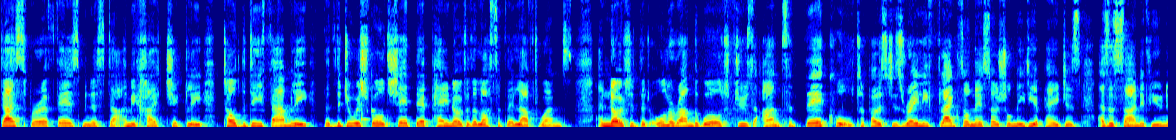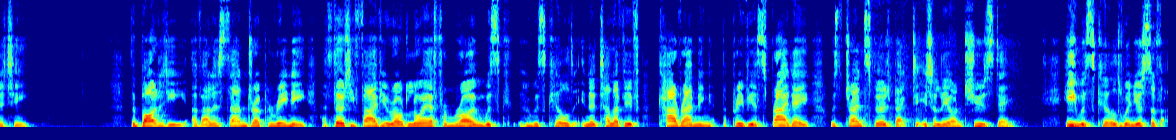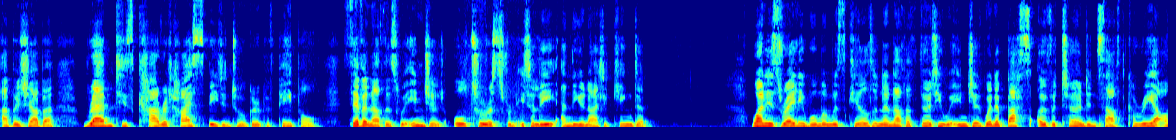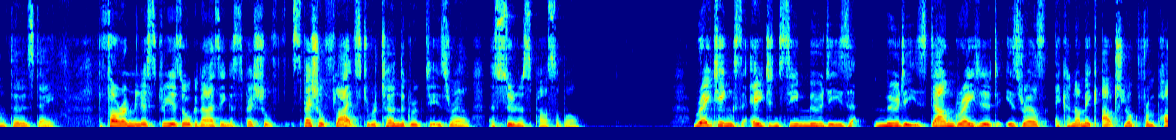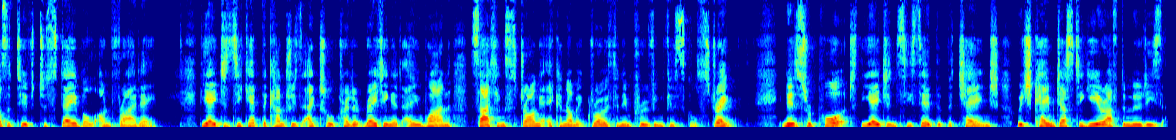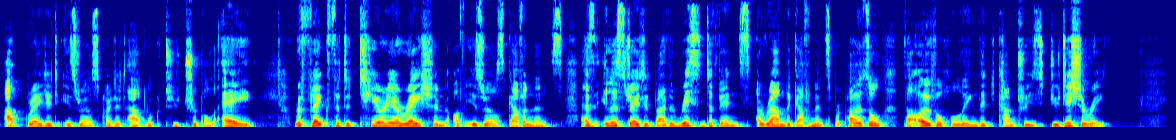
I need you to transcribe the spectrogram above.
Diaspora Affairs Minister Amichai Chikli told the Dee family that the Jewish world shared their pain over the loss of their loved ones and noted that all around the world Jews answered their call to post Israeli flags on their social media pages as a sign of unity. The body of Alessandro Parini, a 35 year old lawyer from Rome was, who was killed in a Tel Aviv car ramming the previous Friday, was transferred back to Italy on Tuesday. He was killed when Yusuf Abu Jaber rammed his car at high speed into a group of people. Seven others were injured, all tourists from Italy and the United Kingdom. One Israeli woman was killed and another 30 were injured when a bus overturned in South Korea on Thursday. The Foreign Ministry is organising a special, special flights to return the group to Israel as soon as possible. Ratings agency Moody's, Moody's downgraded Israel's economic outlook from positive to stable on Friday. The agency kept the country's actual credit rating at A1, citing strong economic growth and improving fiscal strength. In its report, the agency said that the change, which came just a year after Moody's upgraded Israel's credit outlook to AAA, reflects the deterioration of Israel's governance, as illustrated by the recent events around the government's proposal for overhauling the country's judiciary.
